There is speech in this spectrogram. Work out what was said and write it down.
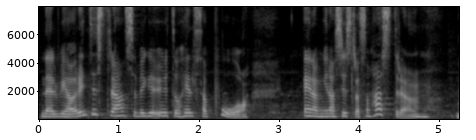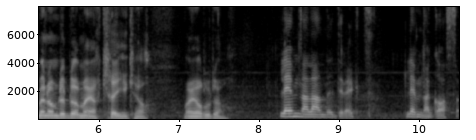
När vi har inte ström så vi går ut och hälsar på en av mina systrar som har ström. Men om det blir mer krig här, vad gör du då? Lämna landet direkt. Lämna Gaza.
